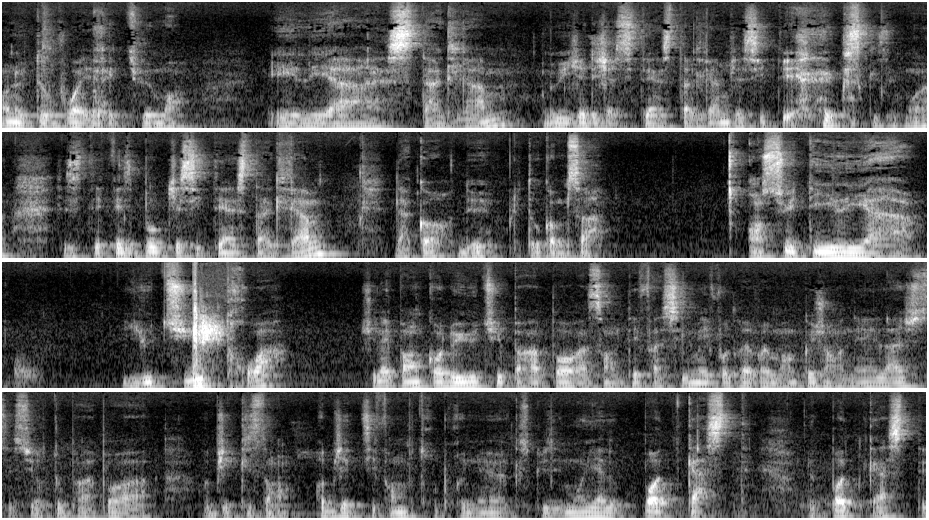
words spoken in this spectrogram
on ne te voit effectivement. Et il y a Instagram. Oui, j'ai déjà cité Instagram, j'ai cité, excusez-moi, j'ai cité Facebook, j'ai cité Instagram. D'accord Deux, plutôt comme ça. Ensuite, il y a YouTube 3. Je n'ai pas encore de YouTube par rapport à Santé Facile, mais il faudrait vraiment que j'en ai. Là, c'est surtout par rapport à Objectif, Entrepreneur. Excusez-moi, il y a le podcast. Le podcast,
